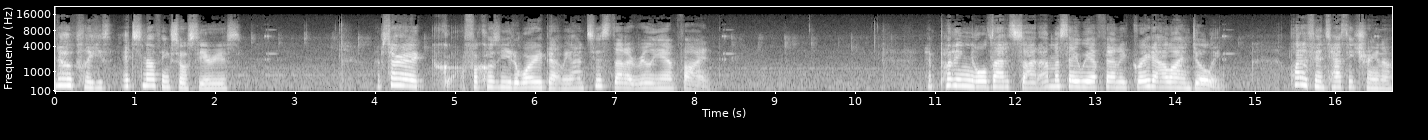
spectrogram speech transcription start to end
No, please. It's nothing so serious. I'm sorry for causing you to worry about me. I insist that I really am fine. And putting all that aside, I must say we have found a great ally in dueling. What a fantastic trainer.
